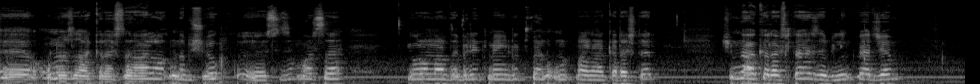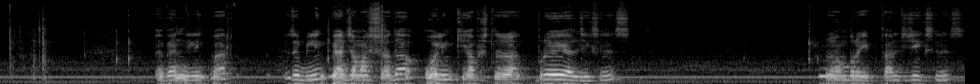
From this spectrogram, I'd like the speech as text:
Ee, ona özel arkadaşlar hala aklımda bir şey yok. Ee, sizin varsa yorumlarda belirtmeyi lütfen unutmayın arkadaşlar. Şimdi arkadaşlar size bir link vereceğim. Ee, ben de link var. Size bir link vereceğim aşağıda. O linki yapıştırarak buraya geleceksiniz. Şuradan burayı iptal diyeceksiniz.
